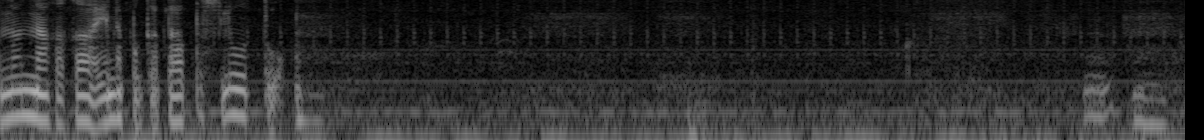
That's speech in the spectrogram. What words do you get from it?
ano, nakakain na pagkatapos luto. Mm-mm.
